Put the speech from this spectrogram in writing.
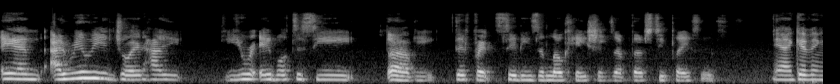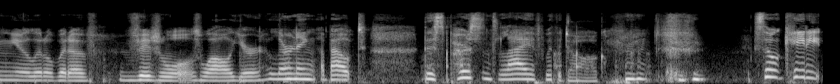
and I really enjoyed how you, you were able to see um, different cities and locations of those two places. Yeah, giving you a little bit of visuals while you're learning about this person's life with a dog. so, Katie,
